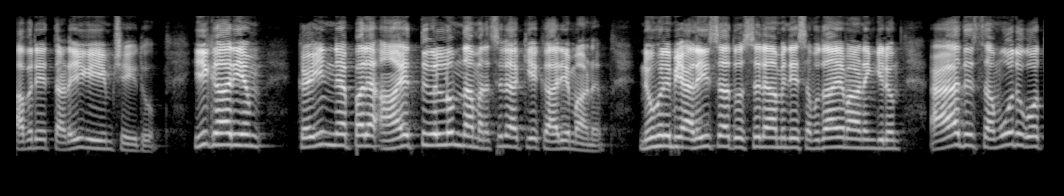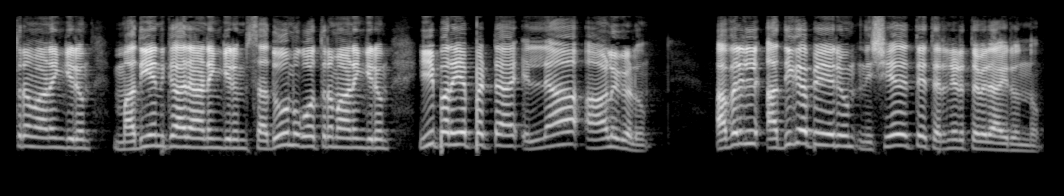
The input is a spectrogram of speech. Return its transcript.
അവരെ തടയുകയും ചെയ്തു. ഈ കാര്യം കഴിഞ്ഞ പല ആയത്തുകളിലും നാം മനസ്സിലാക്കിയ കാര്യമാണ്. നൂഹ് നബി അലൈസാത്തു വസ്സലാമിന്റെ സമുദായമാണെങ്കിലും ആദ് സമൂത് ഗോത്രമാണെങ്കിലും മദിയൻകാരാണെങ്കിലും സദൂമ് ഗോത്രമാണെങ്കിലും ഈ പറയപ്പെട്ട എല്ലാ ആളുകളും അവരിൽ അധിക പേരും നിഷേധത്തെ തിരഞ്ഞെടുത്തവരായിരുന്നു.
